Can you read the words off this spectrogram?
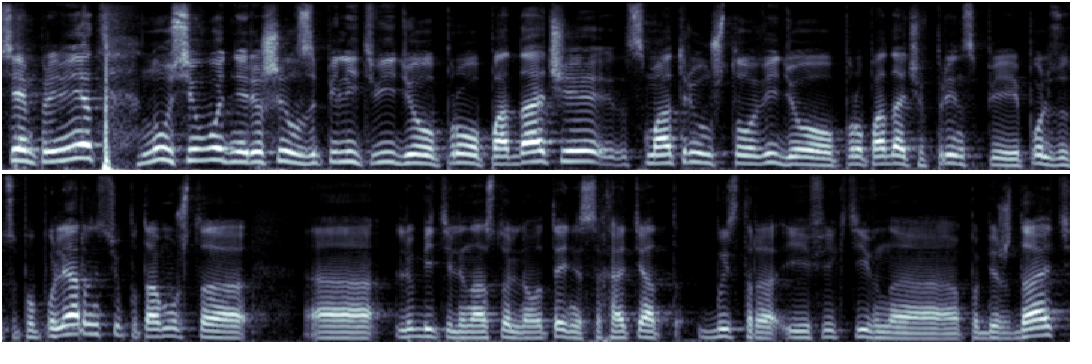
Всем привет! Ну, сегодня решил запилить видео про подачи. Смотрю, что видео про подачи, в принципе, пользуются популярностью, потому что э, любители настольного тенниса хотят быстро и эффективно побеждать.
